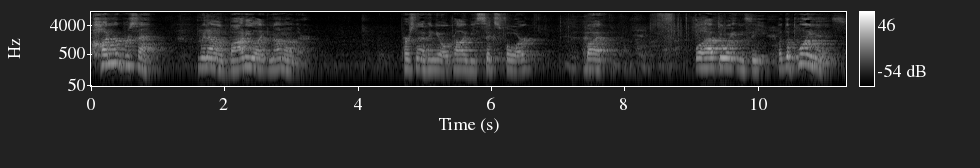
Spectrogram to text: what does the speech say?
100%. I'm going to have a body like none other. Personally, I think it will probably be six four, but we'll have to wait and see. But the point is,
